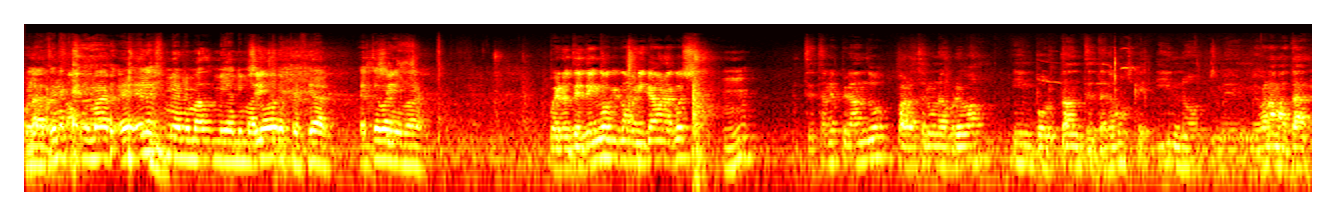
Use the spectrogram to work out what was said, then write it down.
me la Hola, tienes que animar. Él es mi, anima- mi animador Sí. especial. Él te va a animar. Bueno, te tengo que comunicar una cosa. ¿Mm? Te están esperando para hacer una prueba importante. Tenemos que irnos. Me, me van a matar.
